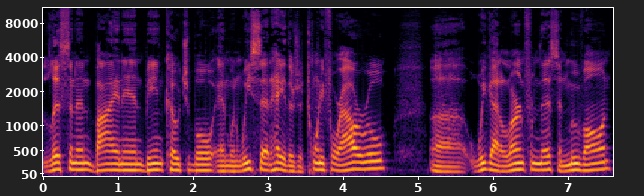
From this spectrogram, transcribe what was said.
listening, buying in, being coachable, and when we said, "Hey, there's a 24 hour rule," uh, we got to learn from this and move on.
